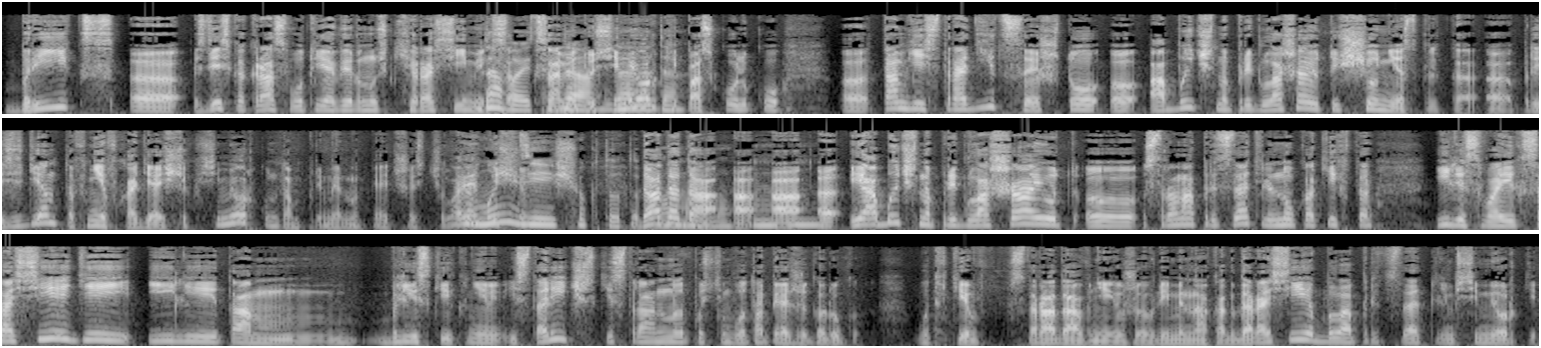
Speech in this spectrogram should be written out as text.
БРИКС, э, здесь как раз вот я вернусь к Хиросиме, Давайте, к саммиту да, семерки, да, да, поскольку э, там есть традиция, что э, обычно приглашают еще несколько президентов, не входящих в семерку, ну, там примерно 5-6 человек. А еще. еще кто-то. Да, да, да. А, а, а, и обычно приглашают страна-председателя, ну, каких-то или своих соседей, или там близкие к ним исторические страны, ну, допустим, вот опять же говорю, вот в те в стародавние уже времена, когда Россия была председателем семерки,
